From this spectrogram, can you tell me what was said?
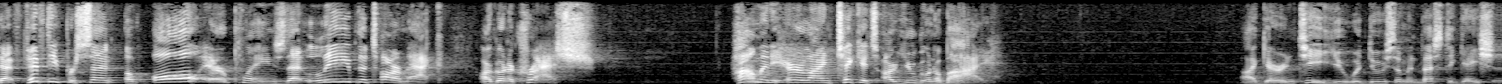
that 50% of all airplanes that leave the tarmac are going to crash, how many airline tickets are you going to buy? I guarantee you would do some investigation.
